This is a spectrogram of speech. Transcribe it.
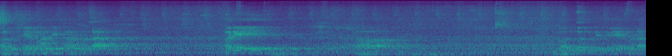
సంక్షేమాన్ని కాకుండా మరి ఆ, మీద లేకుండా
